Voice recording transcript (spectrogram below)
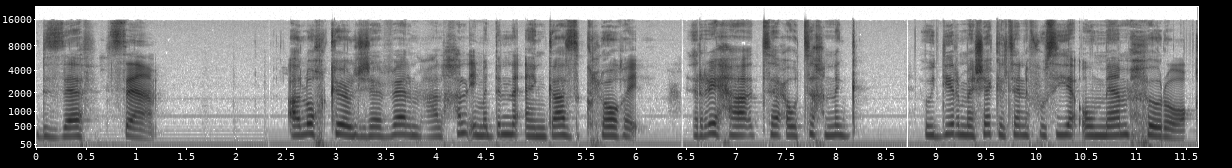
بزاف سام alors que الجافيل مع الخل يمدلنا un gaz chloré. الريحة تاعو تخنق ويدير مشاكل تنفسية ou même حروق.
